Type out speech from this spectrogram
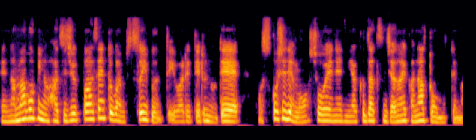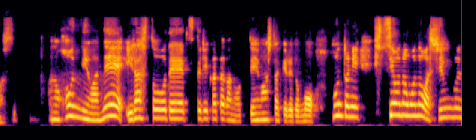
生ゴミの80%が水分って言われているので、少しでも省エネに役立つんじゃないかなと思ってます。あの本にはね、イラストで作り方が載っていましたけれども、本当に必要なものは新聞紙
